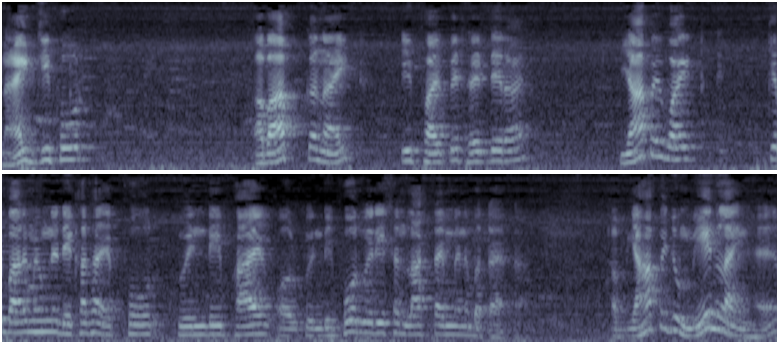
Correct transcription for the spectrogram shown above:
knight G four. अब आपका नाइट ई फाइव पे थ्रेड दे रहा है। यहाँ पे वाइट के बारे में हमने देखा था एफ़ फोर ट्वेंटी फाइव और twenty four variation last time मैंने बताया था। अब यहाँ पे जो मेन लाइन है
